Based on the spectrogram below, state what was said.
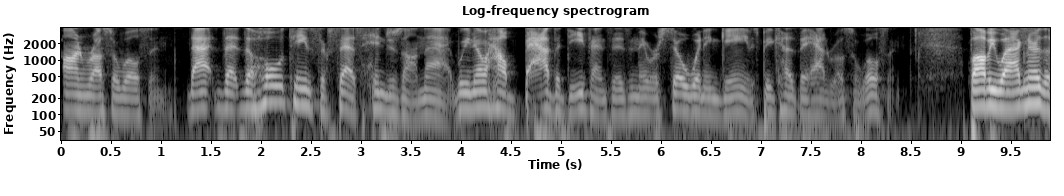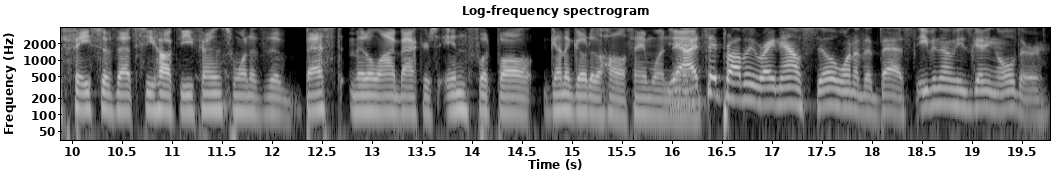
on Russell Wilson. That that the whole team's success hinges on that. We know how bad the defense is, and they were still winning games because they had Russell Wilson. Bobby Wagner, the face of that Seahawk defense, one of the best middle linebackers in football, gonna go to the Hall of Fame one day. Yeah, I'd say probably right now still one of the best, even though he's getting older.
